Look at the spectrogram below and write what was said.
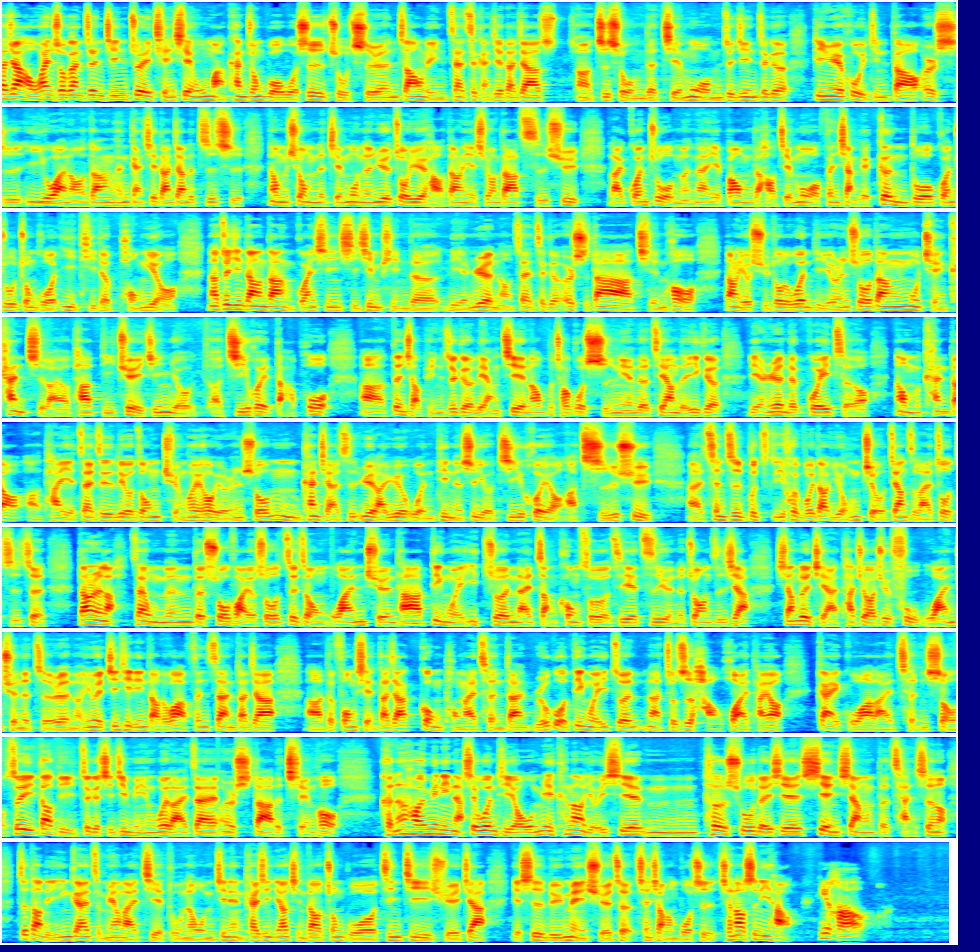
大家好，欢迎收看《震惊最前线》，无马看中国，我是主持人张宏林。再次感谢大家啊支持我们的节目。我们最近这个订阅户已经到二十一万哦，当然很感谢大家的支持。那我们希望我们的节目能越做越好，当然也希望大家持续来关注我们，那也把我们的好节目分享给更多关注中国议题的朋友。那最近当然大家很关心习近平的连任哦，在这个二十大前后，当然有许多的问题。有人说，当目前看起来哦，他的确。却已经有啊机会打破啊邓小平这个两届然后不超过十年的这样的一个连任的规则哦。那我们看到啊，他也在这六中全会后，有人说嗯，看起来是越来越稳定的，是有机会哦啊持续。哎，甚至不会不会到永久这样子来做执政？当然了，在我们的说法有说，这种完全他定为一尊来掌控所有这些资源的状况之下，相对起来他就要去负完全的责任了。因为集体领导的话，分散大家啊的风险，大家共同来承担。如果定为一尊，那就是好坏他要盖瓜来承受。所以，到底这个习近平未来在二十大的前后？可能还会面临哪些问题哦？我们也看到有一些嗯特殊的一些现象的产生哦，这到底应该怎么样来解读呢？我们今天很开心邀请到中国经济学家，也是旅美学者陈小龙博士。陈老师你好，你好，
